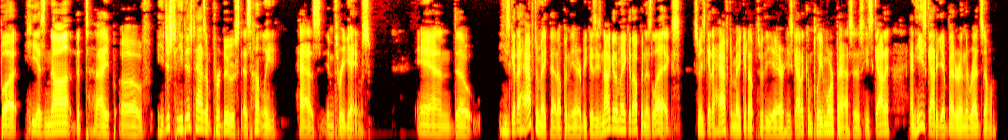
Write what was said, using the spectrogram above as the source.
but he is not the type of he just he just hasn't produced as Huntley has in three games, and uh, he's going to have to make that up in the air because he's not going to make it up in his legs. So he's going to have to make it up through the air. He's got to complete more passes. He's got to, and he's got to get better in the red zone.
